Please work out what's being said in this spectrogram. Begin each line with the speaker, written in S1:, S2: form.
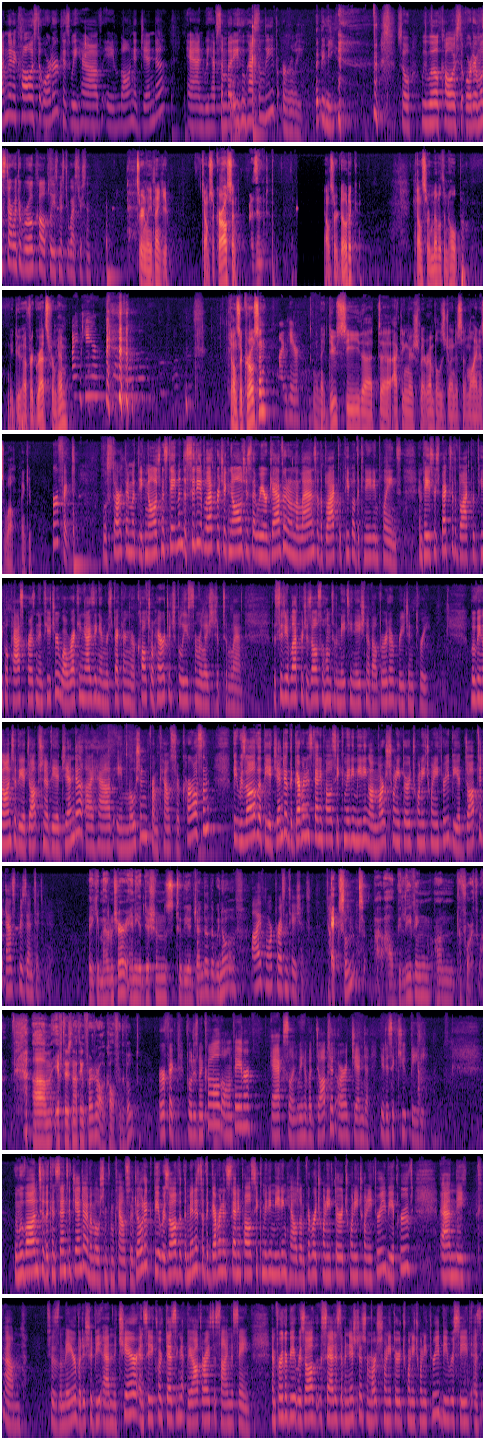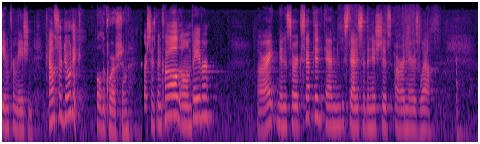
S1: I'm going to call us to order because we have a long agenda and we have somebody who has to leave early.
S2: That'd be me.
S1: So we will call us to order, and we'll start with a roll call, please, Mr. Westerson.
S3: Certainly, thank you. Councillor Carlson,
S2: Present.
S3: Councillor Dodic, Councillor Middleton Hope. We do have regrets from him.
S1: I'm here.
S3: Councillor Crowson,
S1: I'm here.
S3: and I do see that uh, Acting Mayor Schmidt-Rempel has joined us online as well. Thank you.
S1: Perfect. We'll start then with the acknowledgement statement. The City of Lethbridge acknowledges that we are gathered on the lands of the Blackfoot people of the Canadian Plains and pays respect to the Blackfoot people past, present, and future while recognizing and respecting their cultural heritage, beliefs, and relationship to the land. The City of Lethbridge is also home to the Métis Nation of Alberta, Region 3. Moving on to the adoption of the agenda, I have a motion from Councillor Carlson. Be resolved that the agenda of the Governance Standing Policy Committee meeting on March 23, 2023 be adopted as presented.
S2: Thank you, Madam Chair. Any additions to the agenda that we know of?
S1: Five more presentations.
S2: Excellent. I- I'll be leaving on the fourth one. Um, If there's nothing further, I'll call for the vote.
S1: Perfect. Vote has been called. All in favor? Excellent. We have adopted our agenda. It is a cute baby. We move on to the consent agenda. I have a motion from Councillor Dodic. Be it resolved that the minutes of the Governance Standing Policy Committee meeting held on February 23rd, 2023 be approved, and the, um, says the mayor, but it should be, and the chair and city clerk designate be authorized to sign the same. And further be it resolved that the status of initiatives from March 23rd, 2023 be received as information. Councillor Dodic.
S4: Call the question.
S1: Question's been called, all in favor? All right, minutes are accepted, and the status of initiatives are in there as well.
